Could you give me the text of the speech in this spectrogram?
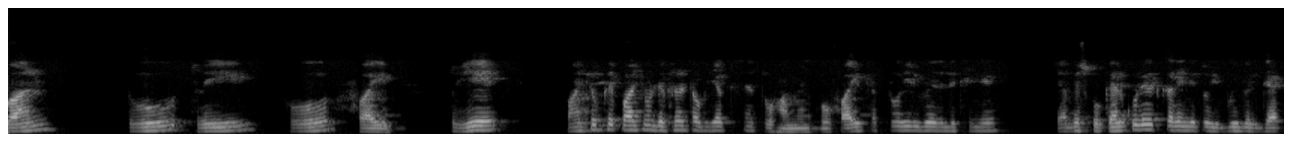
one two three four five तो ये पाँचों के पाँचों डिफरेंट ऑब्जेक्ट्स हैं तो हम इनको फाइव फैक्टोरियल बेस लिखेंगे। जब इसको कैलकुलेट करेंगे तो we will get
